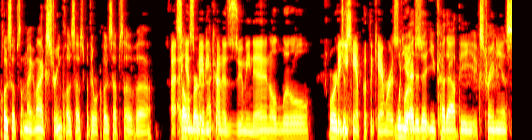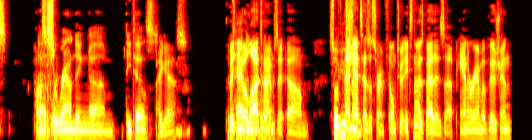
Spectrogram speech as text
close-ups, not not extreme close-ups, but there were close-ups of uh, I, I guess maybe kind of zooming in a little, or but just you can't put the camera as when close, you edit it, you cut out the extraneous uh, possibly. surrounding um, details. I guess, The but you know, a lot of whatever. times it, um, So if you're IMAX shooting, has a certain film to it. It's not as bad as uh, Panorama Vision.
